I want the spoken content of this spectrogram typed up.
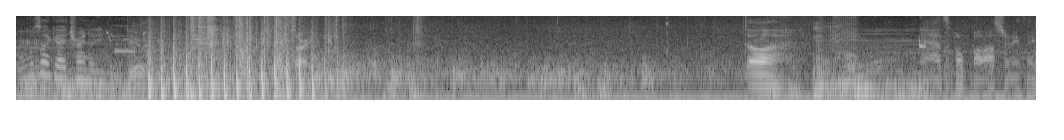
What was that guy trying to even do? Sorry. Uh, it's no boss or anything.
